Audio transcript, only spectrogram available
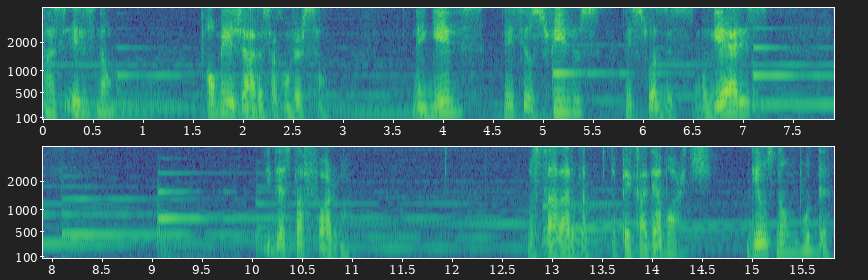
Mas eles não almejar essa conversão. Nem eles, nem seus filhos, nem suas mulheres. E desta forma, o salário do pecado é a morte. Deus não muda.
